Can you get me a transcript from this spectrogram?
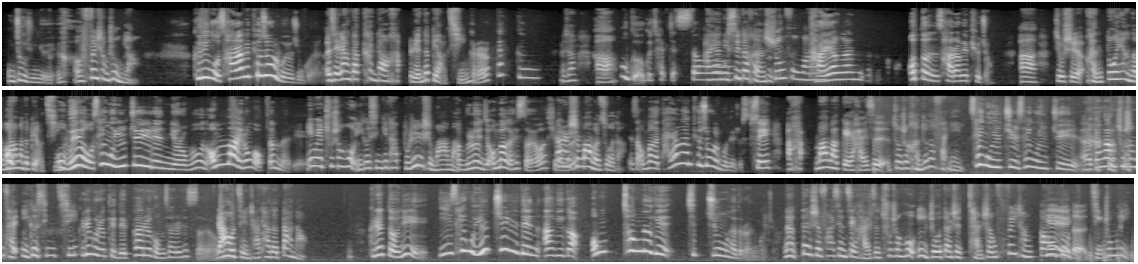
엄청 중요해요. 呃，非常重要， 그리고 사람의 표정을 보여준 거예요. 而且让他看到哈人的表情， 까라락 까꿍. 他说啊， 어구 어구 잘 잤어. 哎呀，你睡得很舒服吗？ 다양한 어떤 사람의 표정. 啊，就是很多样的妈妈的表情 어, 。 왜요? 생후 일주일엔 여러분 엄마 이런 거 없단 말이에요. 因为出生后一个星期，他不认识妈 아, 妈， 물론 이제 엄마가 했어요. 当然 실험을. 是妈妈做的， 그래서 엄마가 다양한 표정을 보내줬어요. 所以啊，孩妈妈给孩子做出很多的反应。 생후 일주일, 생후 일주일. 呃，刚刚出生才一个星期， 그리고 이렇게 뇌파를 검사를 했어요. 然后检查他的大脑， 그랬더니 이 생후 일주일 된 아기가 엄청나게 집중하더라는 거죠. 那但是发现这个孩子出生后一周，但是产生非常高度的集中力。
